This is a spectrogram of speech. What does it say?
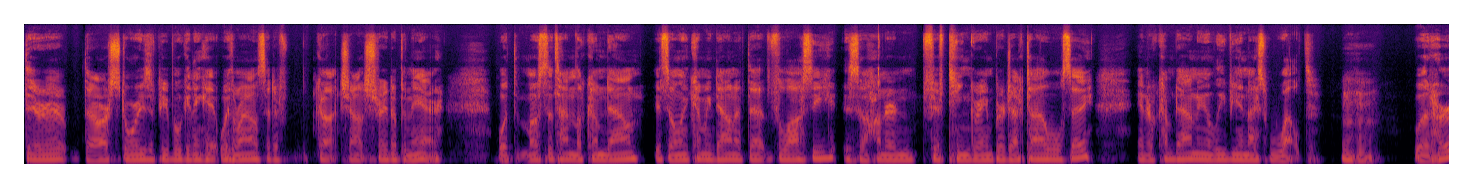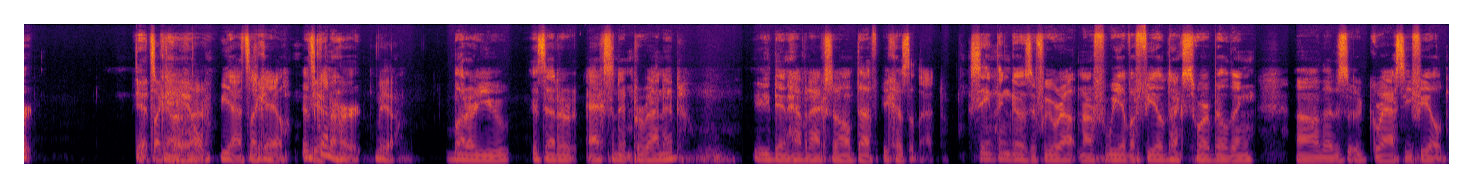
there there are stories of people getting hit with rounds that have got shot straight up in the air. What most of the time they'll come down, it's only coming down at that velocity is a 115 grain projectile, we'll say, and it'll come down and it'll leave you a nice welt. hmm Will it hurt? It's, like gonna hail. hurt. Yeah, it's like hail. It's Yeah. gonna hurt. Yeah. But are you? Is that an accident prevented? You didn't have an accidental death because of that. Same thing goes if we were out in our. We have a field next to our building uh, that is a grassy field.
